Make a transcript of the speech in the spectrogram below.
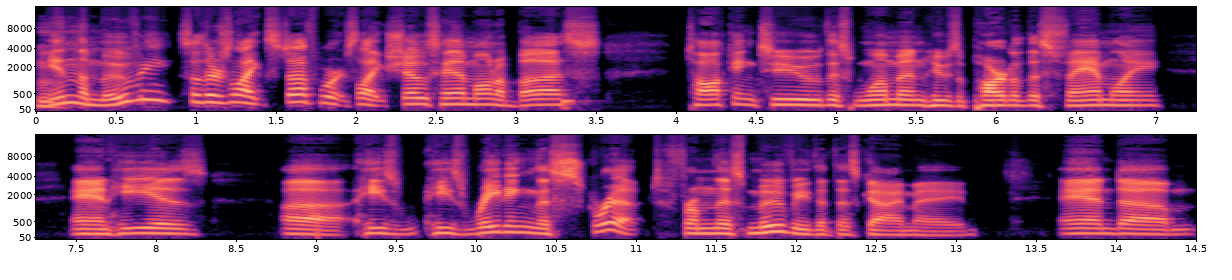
hmm. in the movie so there's like stuff where it's like shows him on a bus talking to this woman who's a part of this family and he is uh he's he's reading the script from this movie that this guy made and um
